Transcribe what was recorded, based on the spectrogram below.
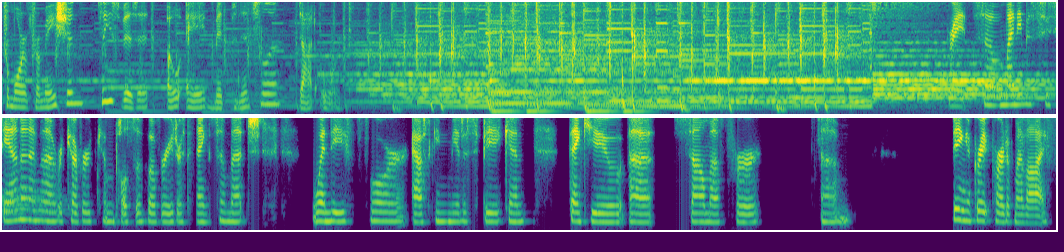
For more information, please visit oamidpeninsula.org. Great. So, my name is Susanna. I'm a recovered compulsive overeater. Thanks so much, Wendy, for asking me to speak. And thank you, uh, Selma, for um, being a great part of my life.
